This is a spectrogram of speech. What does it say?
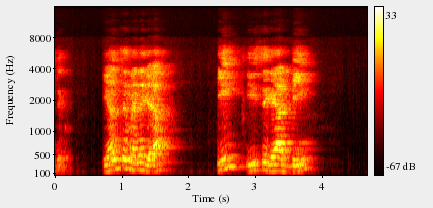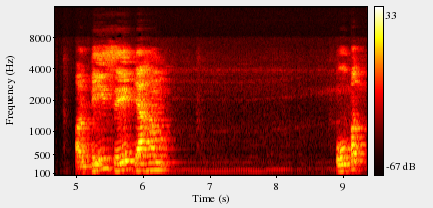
देखो यन से मैंने गया ई ई से गया डी और डी से क्या हम ओ तक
